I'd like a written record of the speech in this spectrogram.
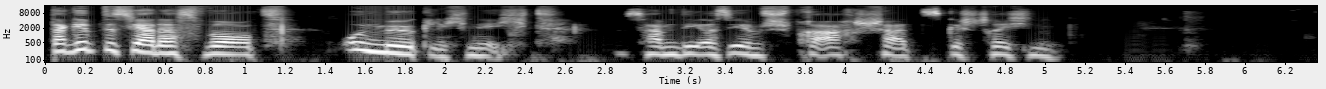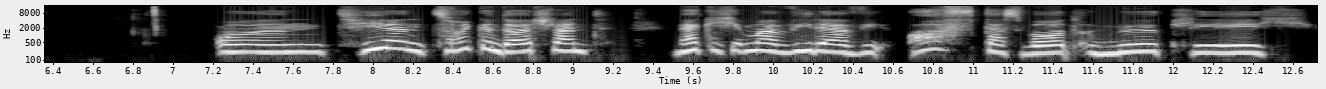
da gibt es ja das Wort unmöglich nicht. Das haben die aus ihrem Sprachschatz gestrichen. Und hier zurück in Deutschland merke ich immer wieder, wie oft das Wort unmöglich,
